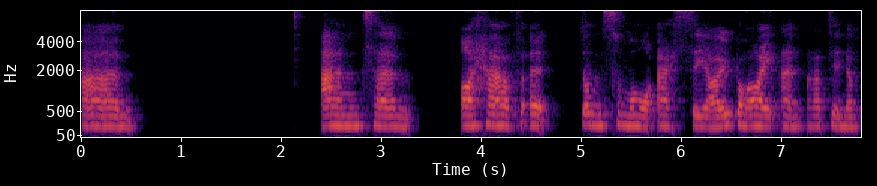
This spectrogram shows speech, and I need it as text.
Um, and um, I have uh, done some more SEO by um, adding a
